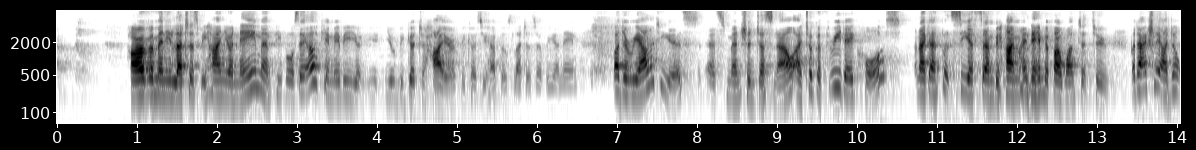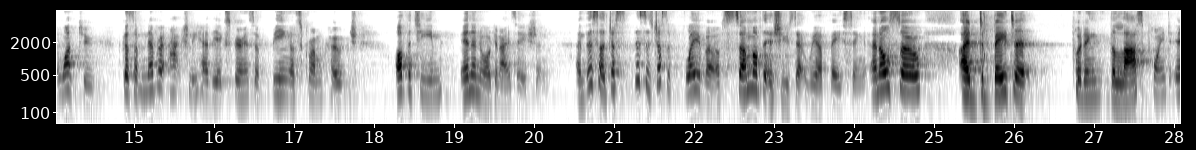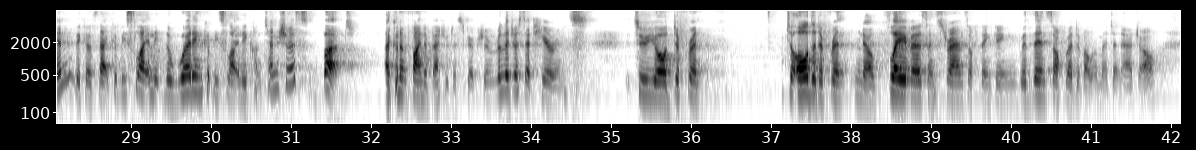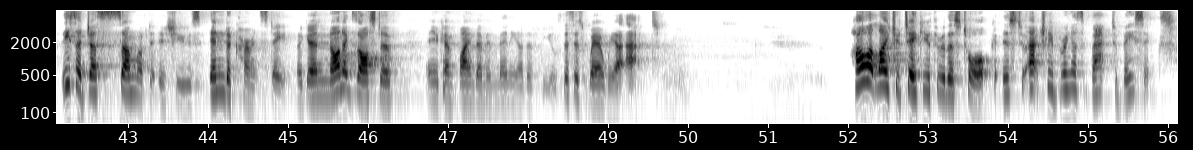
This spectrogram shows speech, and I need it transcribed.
however many letters behind your name, and people say, okay, maybe you, you, would be good to hire because you have those letters over your name. But the reality is, as mentioned just now, I took a three-day course, and I can put CSM behind my name if I wanted to. But actually, I don't want to, because I've never actually had the experience of being a Scrum coach of a team in an organization. And this, just, this is just a flavor of some of the issues that we are facing. And also, I debated putting the last point in because that could be slightly, the wording could be slightly contentious, but I couldn't find a better description. Religious adherence to your different, to all the different you know, flavors and strands of thinking within software development and agile. These are just some of the issues in the current state. Again, non-exhaustive, and you can find them in many other fields. This is where we are at. How I'd like to take you through this talk is to actually bring us back to basics.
